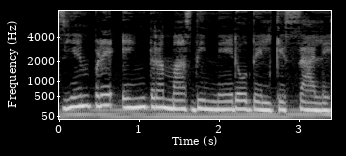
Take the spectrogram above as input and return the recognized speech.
Siempre entra más dinero del que sale.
